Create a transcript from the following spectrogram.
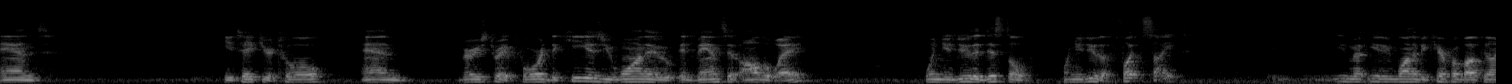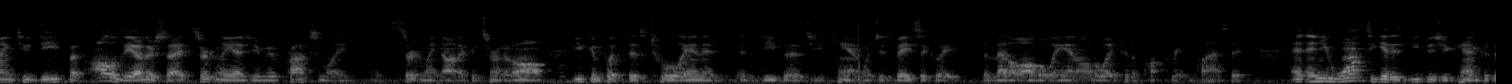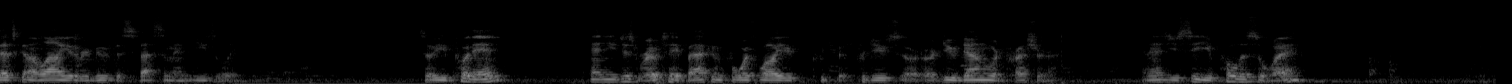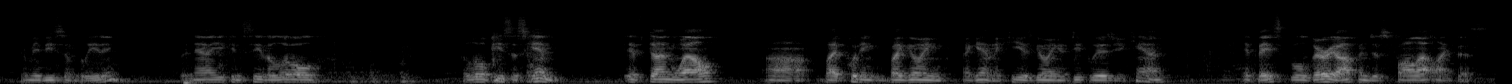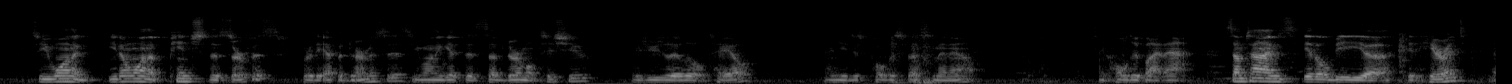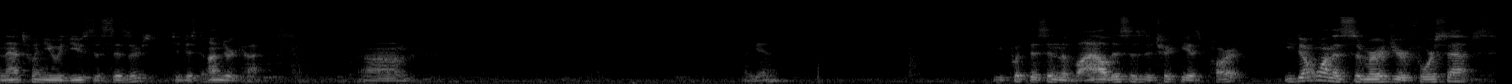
And you take your tool and very straightforward. The key is you want to advance it all the way. When you do the distal, when you do the foot site, you, you want to be careful about going too deep, but all of the other sites, certainly as you move proximally, it's certainly not a concern at all. You can put this tool in as, as deep as you can, which is basically the metal all the way in, all the way to the green plastic. And, and you want to get as deep as you can because that's going to allow you to remove the specimen easily. So you put in and you just rotate back and forth while you pr produce or, or do downward pressure. And as you see, you pull this away. There may be some bleeding, but now you can see the little, the little piece of skin, if done well, uh, by putting, by going, again, the key is going as deeply as you can, it will very often just fall out like this. So you want to you don't want to pinch the surface where the epidermis is. You want to get the subdermal tissue. There's usually a little tail, and you just pull the specimen out and hold it by that. Sometimes it'll be uh, adherent, and that's when you would use the scissors to just undercut. Um, again, you put this in the vial. This is the trickiest part. You don't want to submerge your forceps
